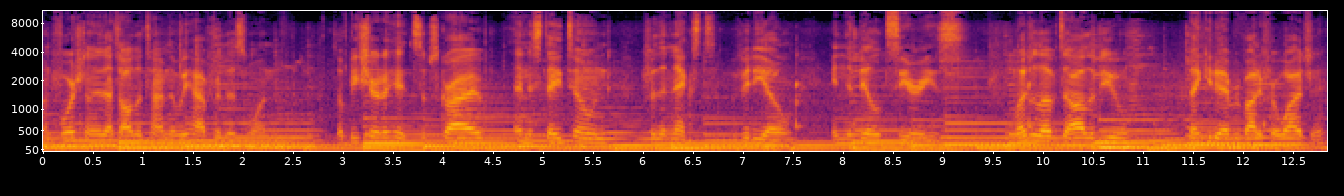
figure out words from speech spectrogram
Unfortunately, that's all the time that we have for this one. So be sure to hit subscribe and to stay tuned for the next video in the build series. Much love to all of you. Thank you to everybody for watching.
